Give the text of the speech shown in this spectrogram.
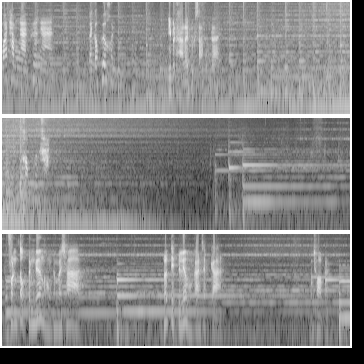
ว่าทำงานเพื่องาน และก็เพื่อคนดู มีปัญหาอะไรปรึกษาผมได้ ขอบคุณค่ะ ฝนตกเป็นเรื่องของธรรมชาติรถติดเป็นเรื่องของการจัดการ ผมชอบนะ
